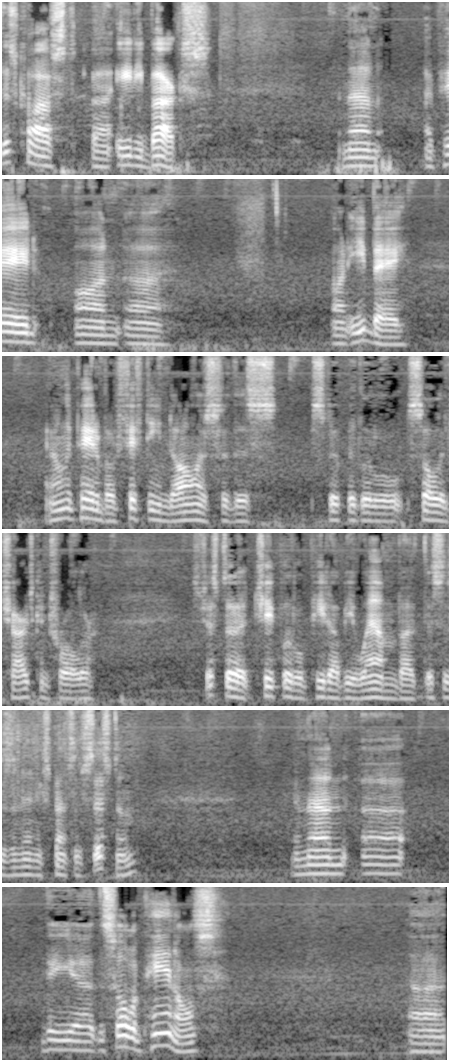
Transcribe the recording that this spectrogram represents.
this cost uh, 80 bucks and then I paid on uh, on eBay. I only paid about $15 for this stupid little solar charge controller. It's just a cheap little PWM but this is an inexpensive system. And then uh, the uh, the solar panels uh,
